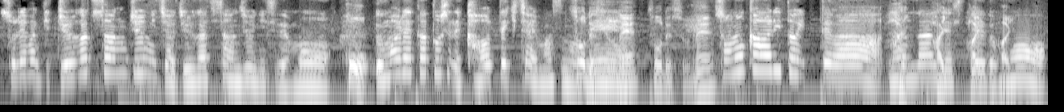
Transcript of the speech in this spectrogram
それは10月30日は10月30日でも、生まれた年で変わってきちゃいますので、そうですよね。そうですよね。その代わりといってははいなんなんですけれどはいも、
